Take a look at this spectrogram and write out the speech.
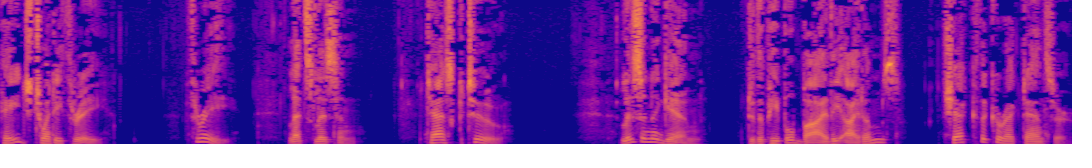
Page 23. 3. Let's listen. Task 2. Listen again. Do the people buy the items? Check the correct answer.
